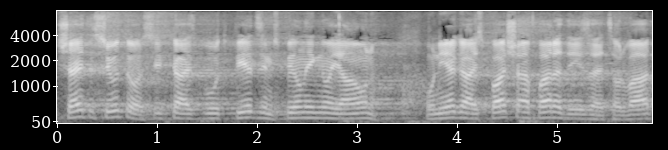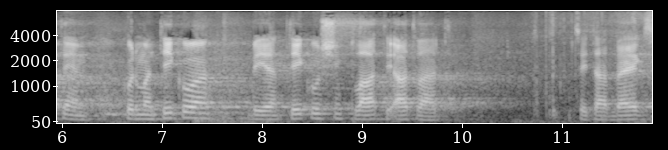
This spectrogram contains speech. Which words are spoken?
Šeit es jūtos, it kā es būtu piedzimis pilnīgi no jauna un iegājis pašā paradīzē caur vārtiem, kur man tikko bija tikuši plati atvērti. Citādi beigas.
